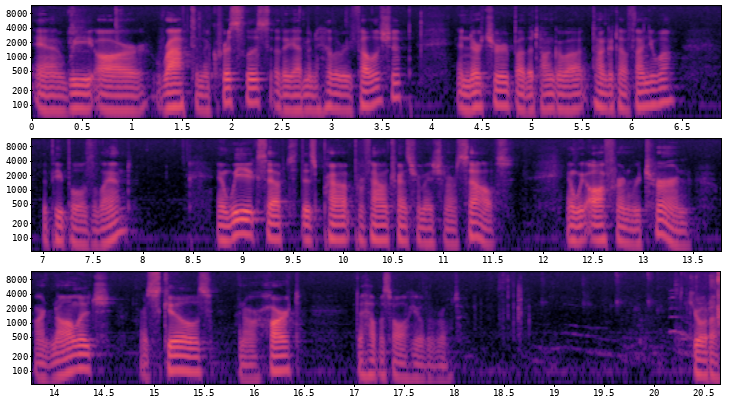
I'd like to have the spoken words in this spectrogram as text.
and we are wrapped in the chrysalis of the Edmund Hillary Fellowship and nurtured by the Tangata Whenua, the people of the land. And we accept this profound transformation ourselves, and we offer in return our knowledge, our skills, and our heart to help us all heal the world. Kia ora.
